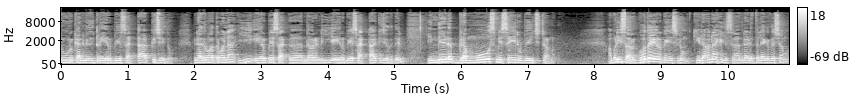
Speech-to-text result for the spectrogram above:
നൂർഖാൻ മിലിറ്ററി എയർബേസ് അറ്റാക്ക് ചെയ്തു. പിന്നെ അതുമാത്രമല്ല ഈ എയർബേസ് എന്താ പറയുക ഈ എയർബേസ് അറ്റാക്ക് ചെയ്തത് ഇന്ത്യയുടെ ബ്രഹ്മോസ് മിസൈൽ ഉപയോഗിച്ചിട്ടാണ്. അപ്പോൾ ഈ സർഗോദ എയർബേസിലും കിരാന ഹിൽസിലും അതിനടുത്തുള്ള ഏകദേശം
